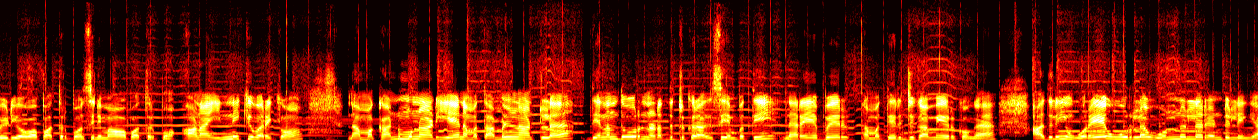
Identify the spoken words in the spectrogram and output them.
வீடியோவாக பார்த்துருப்போம் சினிமாவாக பார்த்துருப்போம். ஆனால் இன்றைக்கு வரைக்கும் நம்ம கண் முன்னாடியே நம்ம தமிழ்நாட்டில் தினந்தோறும் நடந்துட்டுருக்கிற அதிசயம் பற்றி நிறைய பேர் நம்ம தெரிஞ்சுக்காமே இருக்கோங்க. அதுலேயும் ஒரே ஊரில் ஒன்று இல்லை ரெண்டு இல்லைங்க.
